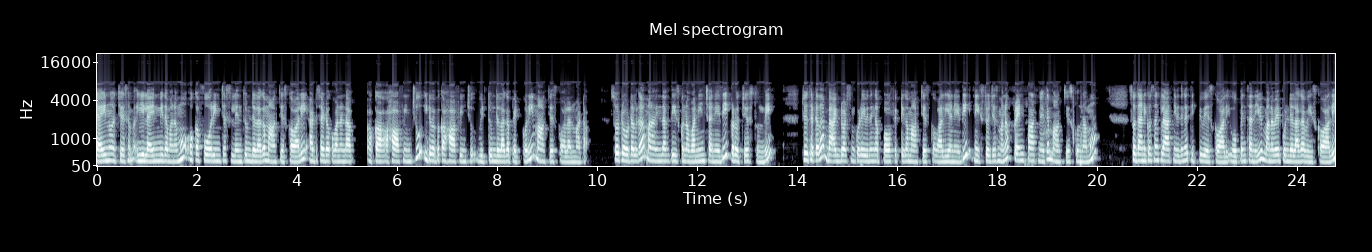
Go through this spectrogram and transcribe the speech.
లైన్ వచ్చేసి ఈ లైన్ మీద మనము ఒక ఫోర్ ఇంచెస్ లెంత్ ఉండేలాగా మార్క్ చేసుకోవాలి. అటు సైడ్ ఒక వన్ అండ్ హాఫ్ ఒక హాఫ్ ఇంచు ఇటువైపు ఒక హాఫ్ ఇంచు విత్ ఉండేలాగా పెట్టుకొని మార్క్ చేసుకోవాలన్నమాట. సో టోటల్గా మనం ఇందాక తీసుకున్న వన్ ఇంచ్ అనేది ఇక్కడ వచ్చేస్తుంది. చూసారు కదా బ్యాక్ డాట్స్ని కూడా ఈ విధంగా పర్ఫెక్ట్గా మార్క్ చేసుకోవాలి అనేది. నెక్స్ట్ వచ్చేసి మనం ఫ్రంట్ పార్ట్ని అయితే మార్క్ చేసుకుందాము. సో దానికోసం క్లాత్ని ఈ విధంగా తిప్పి వేసుకోవాలి. ఓపెన్స్ అనేవి మన వైపు ఉండేలాగా వేసుకోవాలి.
